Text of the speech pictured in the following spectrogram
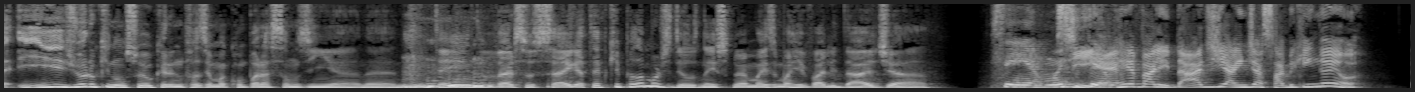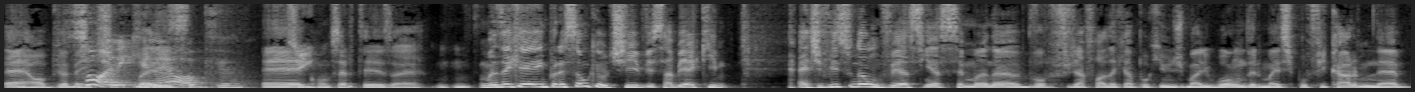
E, e juro que não sou eu querendo fazer uma comparaçãozinha, né? Nintendo versus Sega, até porque, pelo amor de Deus, né? Isso não é mais uma rivalidade a. Sim, é muito Se é tempo. rivalidade, a gente já sabe quem ganhou. É, obviamente. Sonic, mas- né? Óbvio. É, Sim. com certeza, é. Uhum. Mas é que a impressão que eu tive, sabe, é que é difícil não ver, assim, a semana. Vou já falar daqui a pouquinho de Mario Wonder, mas, tipo, ficar, né,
